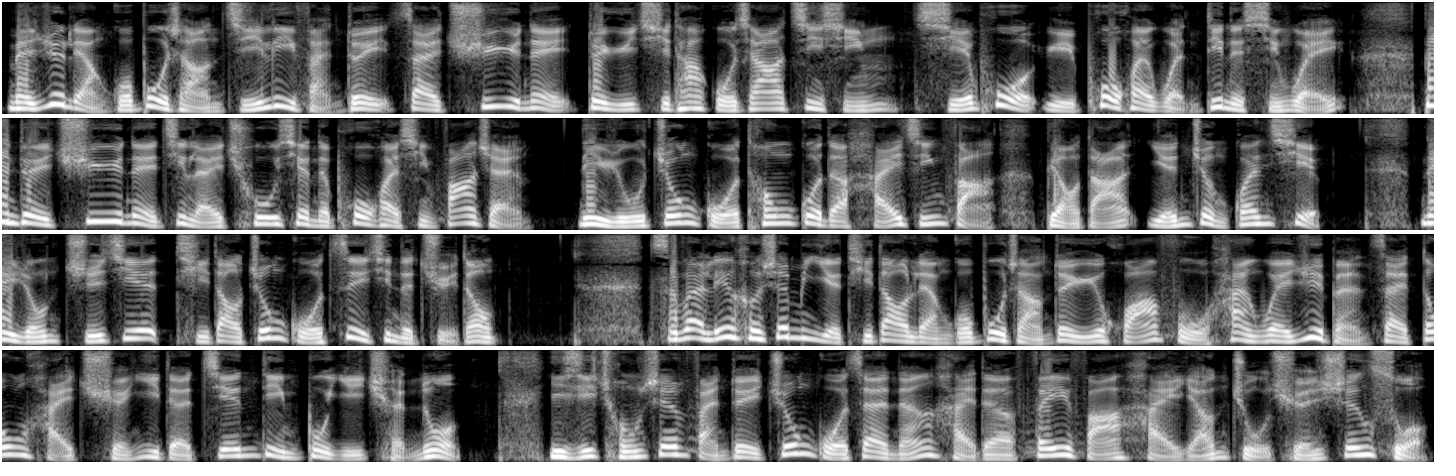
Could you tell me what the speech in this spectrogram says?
美日两国部长极力反对在区域内对于其他国家进行胁迫与破坏稳定的行为，并对区域内近来出现的破坏性发展。例如，中国通过的海警法表达严正关切，内容直接提到中国最近的举动。此外，联合声明也提到两国部长对于华府捍卫日本在东海权益的坚定不移承诺，以及重申反对中国在南海的非法海洋主权伸索。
